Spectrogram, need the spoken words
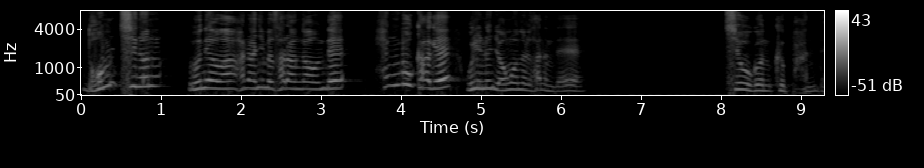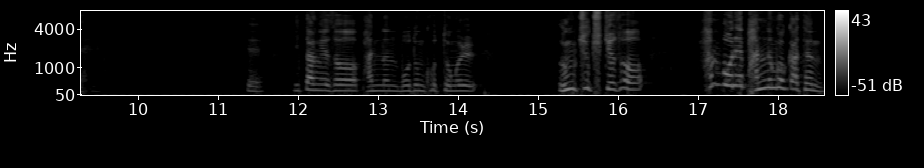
넘치는 은혜와 하나님의 사랑 가운데 행복하게 우리는 영혼을 사는데 지옥은 그 반대예요. 예, 이 땅에서 받는 모든 고통을 응축시켜서 한 번에 받는 것 같은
